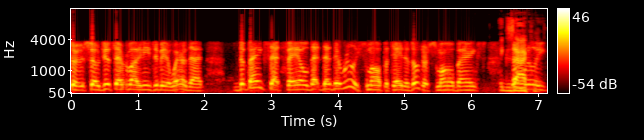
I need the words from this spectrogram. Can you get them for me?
So, so just everybody needs to be aware of that the banks that failed, that, that they're really small potatoes. Those are small banks. Exactly. Don't really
